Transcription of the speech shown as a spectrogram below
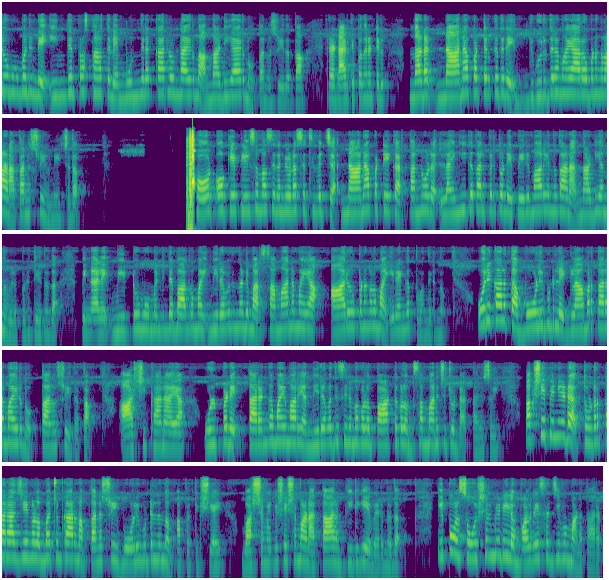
ടു മൂവ്മെന്റിന്റെ ഇന്ത്യൻ പ്രസ്ഥാനത്തിലെ മുൻനിരക്കാരിലുണ്ടായിരുന്ന നടിയായിരുന്നു തനുശ്രീ ദത്ത രണ്ടായിരത്തി പതിനെട്ടിൽ നടൻ നാനാ പട്ടേൽക്കെതിരെ ഗുരുതരമായ ആരോപണങ്ങളാണ് തനുശ്രീ ഉന്നയിച്ചത്. ഹോൺ ഓക്കെ പ്ലീസ് എന്ന സിനിമയുടെ സെറ്റിൽ വെച്ച് നാനാ പട്ടേക്കർ തന്നോട് ലൈംഗിക താല്പര്യത്തോടെ പെരുമാറിയെന്നതാണ് നടി എന്ന് വെളിപ്പെടുത്തിയിരുന്നത്. പിന്നാലെ മീ ടു മൂവ്മെന്റിന്റെ ഭാഗമായി നിരവധി നടിമാർ സമാനമായ ആരോപണങ്ങളുമായി രംഗത്ത് വന്നിരുന്നു. ഒരു കാലത്ത് ബോളിവുഡിലെ ഗ്ലാമർ താരമായിരുന്നു തനുശ്രീ ദത്ത ആഷിഖാനായ ഉൾപ്പെടെ തരംഗമായി മാറിയ നിരവധി സിനിമകളും പാട്ടുകളും സമ്മാനിച്ചിട്ടുണ്ട് തനുശ്രീ. പക്ഷേ പിന്നീട് തുടർ പരാജയങ്ങളും മറ്റും കാരണം തനുശ്രീ ബോളിവുഡിൽ നിന്നും അപ്രത്യക്ഷയായി. വർഷങ്ങൾക്ക് ശേഷമാണ് താരം തിരികെ വരുന്നത്. ഇപ്പോൾ സോഷ്യൽ മീഡിയയിലും വളരെ സജീവമാണ് താരം.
